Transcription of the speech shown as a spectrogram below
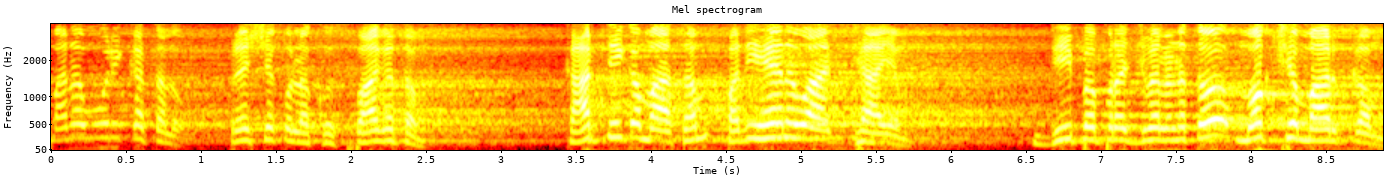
మన ఊరి కథలు. ప్రేక్షకులకు స్వాగతం. కార్తీక మాసం పదిహేనవ అధ్యాయం. దీప ప్రజ్వలనతో మోక్ష మార్గం.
